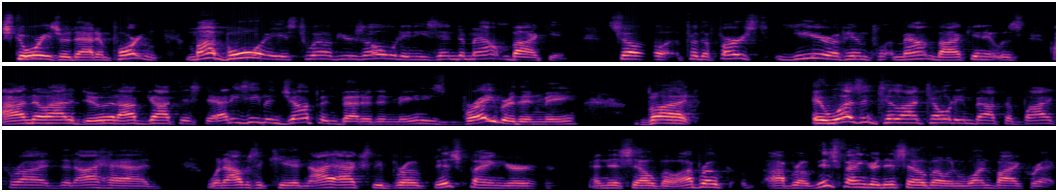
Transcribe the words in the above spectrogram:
Stories are that important. My boy is 12 years old and he's into mountain biking. So for the first year of him mountain biking, it was, I know how to do it. I've got this dad. He's even jumping better than me and he's braver than me. But it wasn't until I told him about the bike ride that I had when I was a kid and I actually broke this finger and this elbow. I broke I broke this finger and this elbow in one bike wreck.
